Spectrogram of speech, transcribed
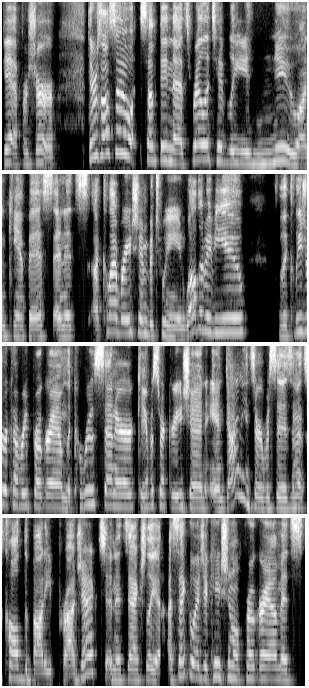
Yeah, for sure. There's also something that's relatively new on campus, and it's a collaboration between Well WVU, the Collegiate Recovery Program, the Carruth Center, Campus Recreation, and Dining Services, and it's called the Body Project. And it's actually a, a psychoeducational program. It's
